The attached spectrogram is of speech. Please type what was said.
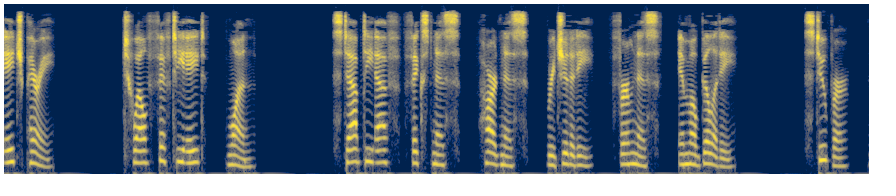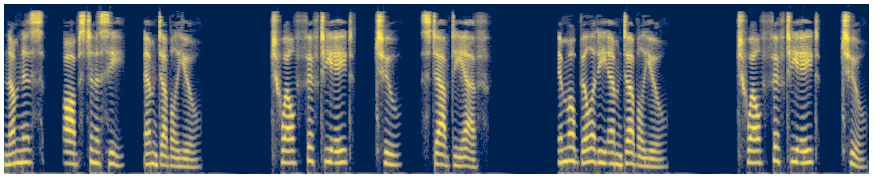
H. Perry. 1258, 1. Stabdi F. Fixedness, hardness, rigidity, firmness, immobility. Stupor, numbness, obstinacy, MW. 1258, 2, Stabdf. Immobility MW. 1258, 2.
